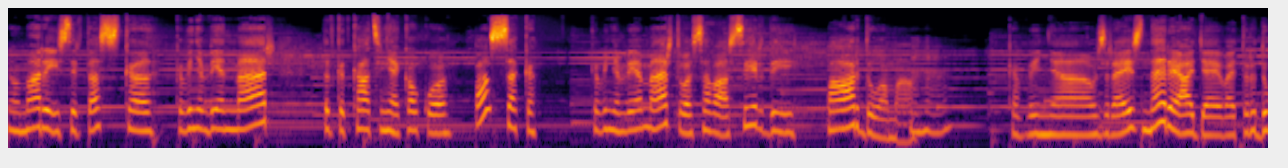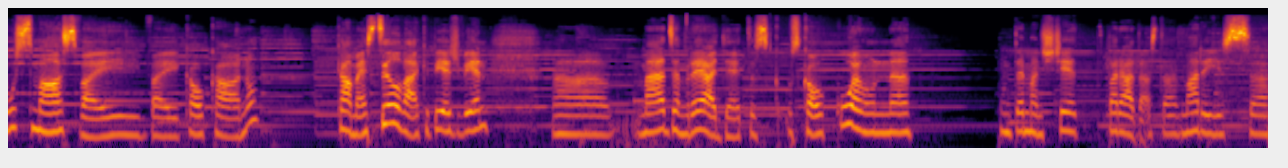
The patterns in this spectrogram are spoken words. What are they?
no Marijas ir tas, ka, ka viņa vienmēr, tad, kad kāds viņai kaut ko pasaka, ka viņa vienmēr to savā sirdī pārdomā. Mm -hmm. Ka viņa uzreiz nereaģēja vai tur dusmās vai, vai kaut kā, nu, kā mēs cilvēki bieži vien uh, mēdzam reaģēt uz, uz kaut ko, un, uh, un te man šķiet parādās tā Marijas uh,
